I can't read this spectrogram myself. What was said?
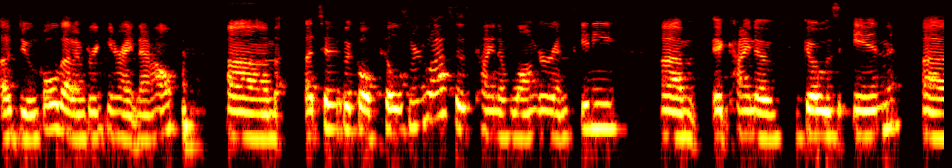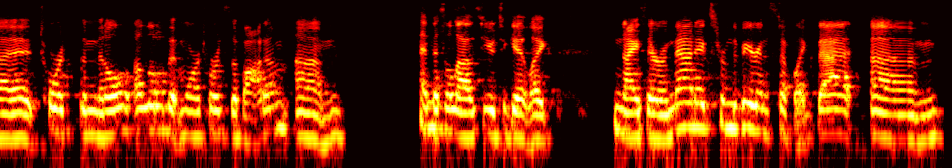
a dunkel that I'm drinking right now. Um, a typical Pilsner glass is kind of longer and skinny. Um, it kind of goes in uh, towards the middle, a little bit more towards the bottom. Um, and this allows you to get like nice aromatics from the beer and stuff like that. Um,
